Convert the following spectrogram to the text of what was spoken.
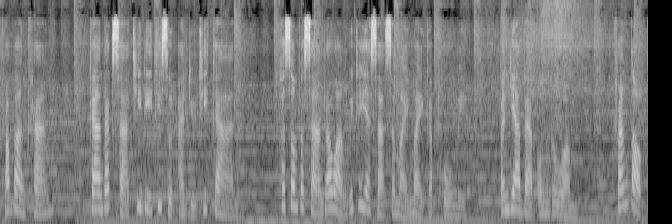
เพราะบางครั้ง การรักษาที่ดีที่สุดอาจอยู่ที่การ ผสมผสานระหว่างวิทยาศาสตร์สมัยใหม่กับภูมิปัญญาแบบองค์รวม ครั้งต่อไป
